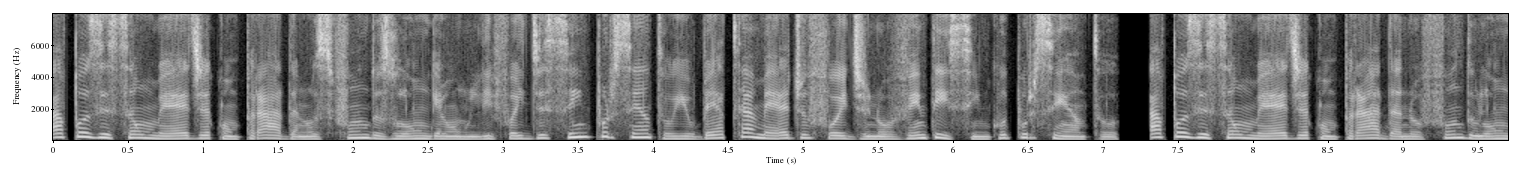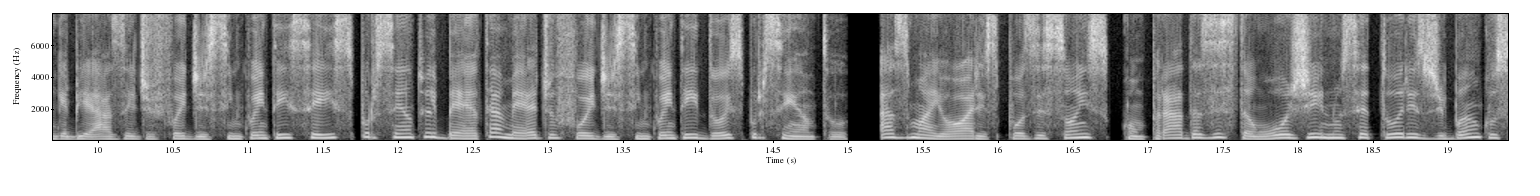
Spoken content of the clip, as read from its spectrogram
A posição média comprada nos fundos long only foi de 100% e o beta médio foi de 95%. A posição média comprada no fundo long biased foi de 56% e beta médio foi de 52%. As maiores posições compradas estão hoje nos setores de bancos,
